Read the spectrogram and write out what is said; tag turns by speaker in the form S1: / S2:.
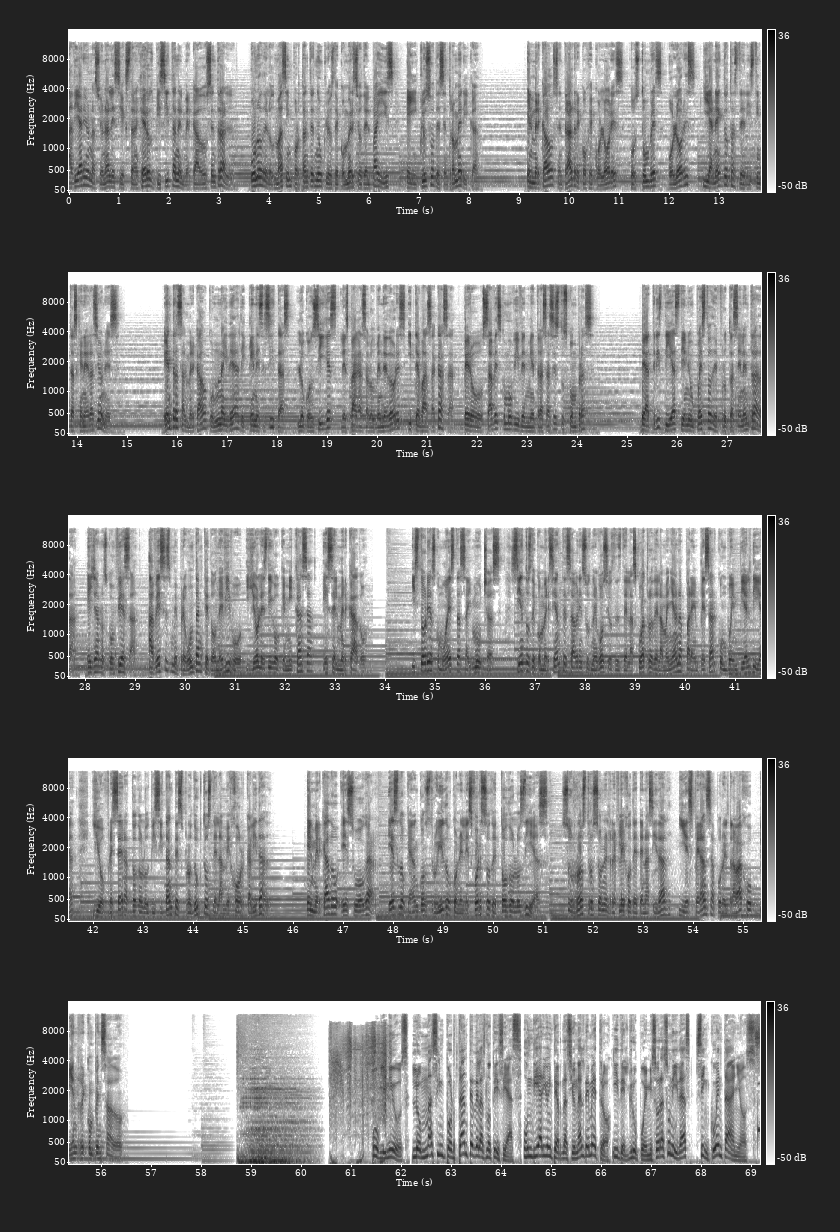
S1: A diario nacionales y extranjeros visitan el mercado central, uno de los más importantes núcleos de comercio del país e incluso de Centroamérica. El mercado central recoge colores, costumbres, olores y anécdotas de distintas generaciones. Entras al mercado con una idea de qué necesitas, lo consigues, les pagas a los vendedores y te vas a casa. Pero ¿sabes cómo viven mientras haces tus compras? Beatriz Díaz tiene un puesto de frutas en la entrada. Ella nos confiesa, a veces me preguntan que dónde vivo y yo les digo que mi casa es el mercado. Historias como estas hay muchas. Cientos de comerciantes abren sus negocios desde las 4 de la mañana para empezar con buen pie el día y ofrecer a todos los visitantes productos de la mejor calidad. El mercado es su hogar, es lo que han construido con el esfuerzo de todos los días. Sus rostros son el reflejo de tenacidad y esperanza por el trabajo bien recompensado.
S2: PubliNews, lo más importante de las noticias. Un diario internacional de Metro y del Grupo Emisoras Unidas, 50 años.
